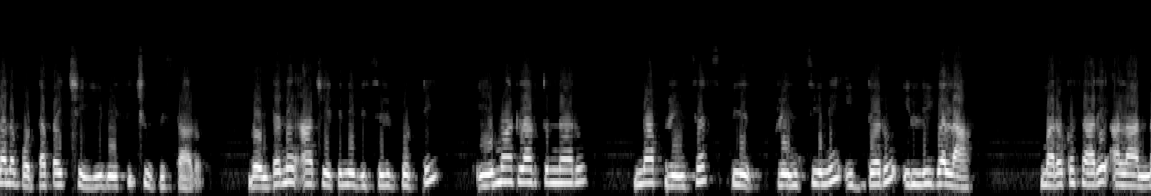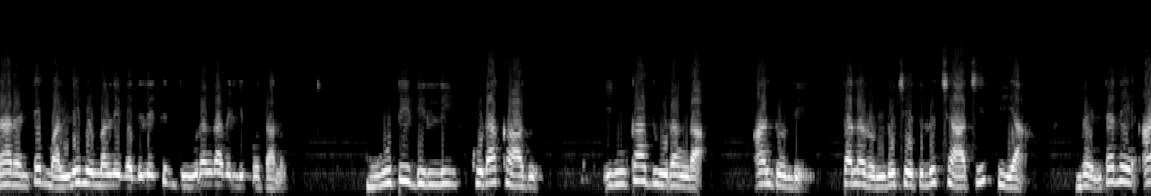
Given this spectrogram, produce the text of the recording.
తన పొట్టపై చెయ్యి వేసి చూపిస్తాడు. వెంటనే ఆ చేతిని విసిరిగొట్టి ఏం మాట్లాడుతున్నారు? నా ప్రిన్సెస్ ప్రిన్సీని ఇద్దరు ఇల్లీగలా? మరొకసారి అలా అన్నారంటే మళ్ళీ మిమ్మల్ని వదిలేసి దూరంగా వెళ్ళిపోతాను. ఊటీ ఢిల్లీ కూడా కాదు ఇంకా దూరంగా అంటుంది తన రెండు చేతులు చాచి సియా. వెంటనే ఆ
